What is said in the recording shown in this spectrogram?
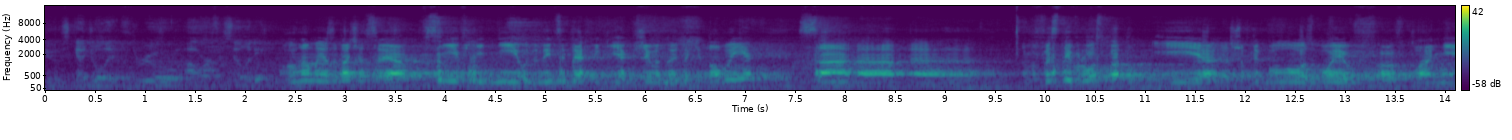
to schedule it through our facility. Головна моя задача це всі вхідні одиниці техніки, як вживаної, так і нової, за, е, е, ввести в розклад і е, щоб не було збоїв е, в плані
